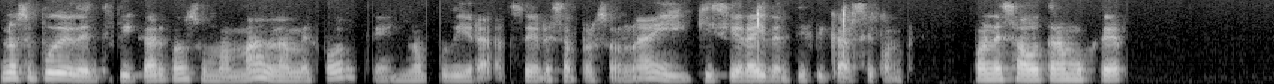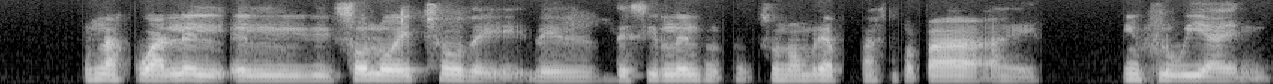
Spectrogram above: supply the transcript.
no se pudo identificar con su mamá, a lo mejor que no pudiera ser esa persona y quisiera identificarse con, con esa otra mujer la cual el, el solo hecho de, de decirle el- su nombre a, a su papá eh, influía en,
